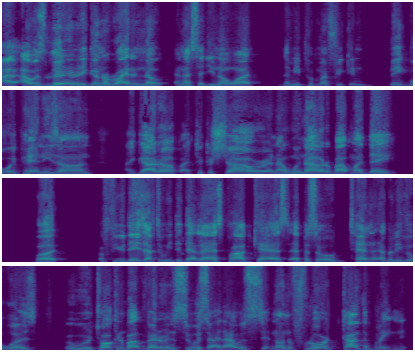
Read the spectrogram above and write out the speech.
I, I was literally gonna write a note, and I said, you know what? Let me put my freaking big boy panties on. I got up, I took a shower, and I went out about my day. But a few days after we did that last podcast, episode 10, I believe it was, where we were talking about veteran suicide, I was sitting on the floor contemplating it,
